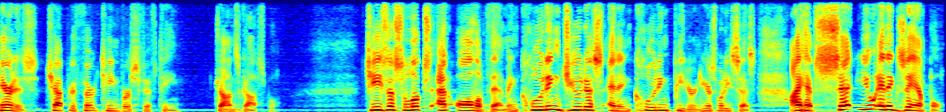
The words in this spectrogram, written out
Here it is, chapter 13, verse 15, John's Gospel. Jesus looks at all of them, including Judas and including Peter, and here's what he says I have set you an example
